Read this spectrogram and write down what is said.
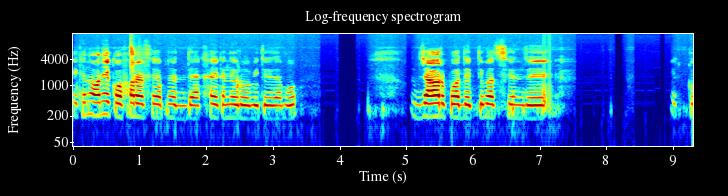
এখানে অনেক অফার আছে আপনার দেখা এখানে রবিতে যাব। যাওয়ার পর দেখতে পাচ্ছেন যে একটু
